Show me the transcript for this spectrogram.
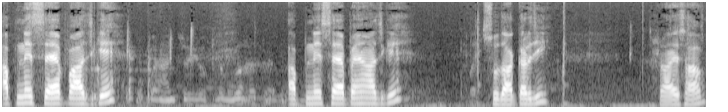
अपने सैप आज के? अपने सैप हैं आज के? सुधाकर जी राय साहब।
